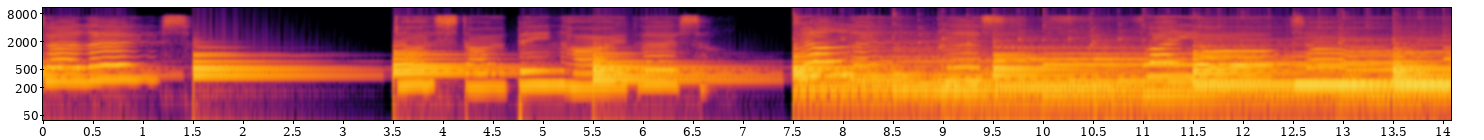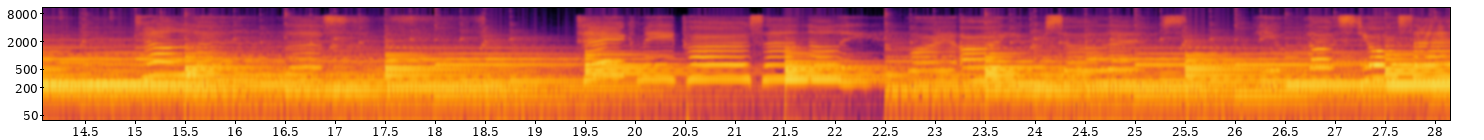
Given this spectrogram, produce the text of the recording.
jealous. Just start being heartless. Jealous. Personally, why are you so less? You lost yourself.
